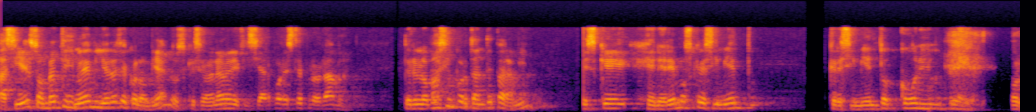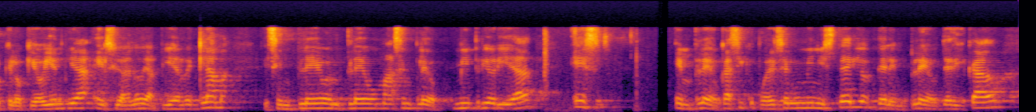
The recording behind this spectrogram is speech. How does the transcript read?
Así es, son 29 millones de colombianos que se van a beneficiar por este programa. Pero lo más importante para mí es que generemos crecimiento, crecimiento con empleo, porque lo que hoy en día el ciudadano de a pie reclama es empleo, empleo, más empleo. Mi prioridad es empleo, casi que puede ser un ministerio del empleo dedicado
